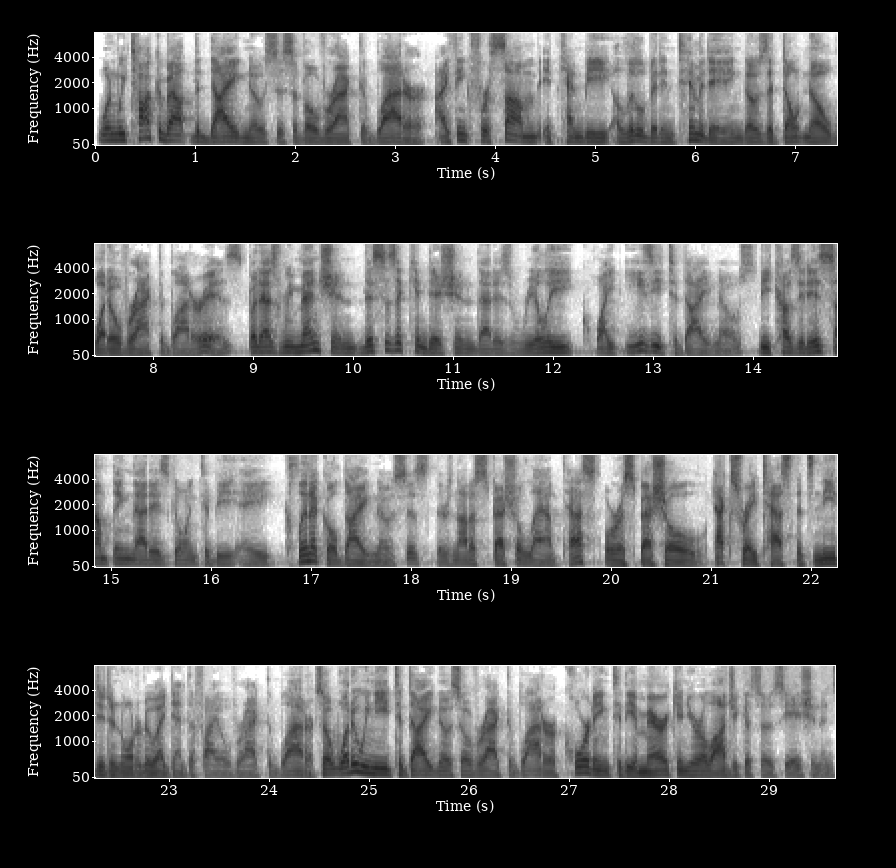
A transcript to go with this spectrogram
When we talk about the diagnosis of overactive bladder, I think for some it can be a little bit intimidating, those that don't know what overactive bladder is. But as we mentioned, this is a condition that is really quite easy to diagnose because it is something that is going to be a clinical diagnosis. There's not a special lab test or a special x ray test that's needed in order to identify overactive bladder. So, what do we need to diagnose overactive bladder according to the American Urologic Association and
